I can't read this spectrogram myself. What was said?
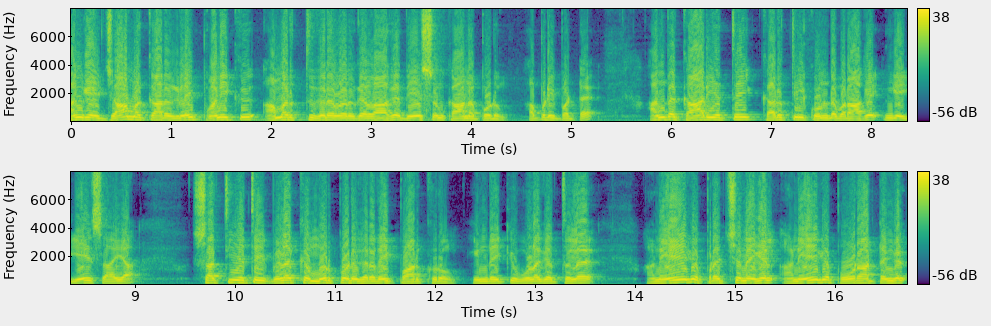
அங்கே ஜாமக்காரர்களை பணிக்கு அமர்த்துகிறவர்களாக தேசம் காணப்படும். அப்படிப்பட்ட அந்த காரியத்தை கருத்தில் கொண்டவராக இங்கே ஏசாயா சத்தியத்தை விளக்க முற்படுகிறதை பார்க்கிறோம். இன்றைக்கு உலகத்தில் அநேக பிரச்சனைகள் அநேக போராட்டங்கள்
